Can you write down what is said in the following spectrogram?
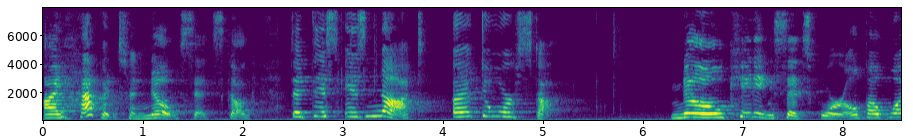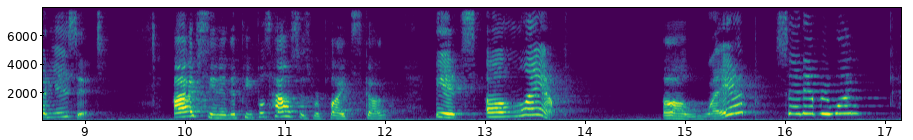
I happen to know, said Skunk, that this is not a doorstop. No kidding, said Squirrel, but what is it? I've seen it at people's houses, replied Skunk. It's a lamp. A lamp? Said everyone.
